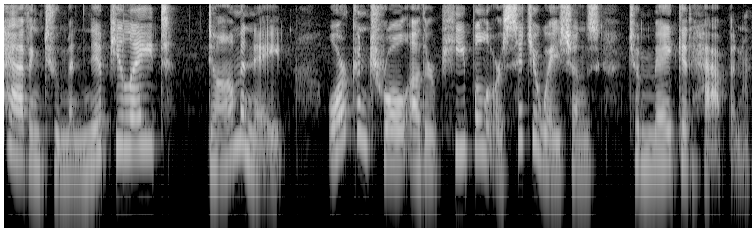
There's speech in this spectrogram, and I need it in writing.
having to manipulate, dominate, or control other people or situations to make it happen.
